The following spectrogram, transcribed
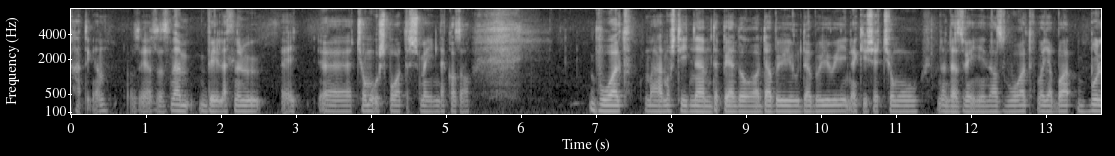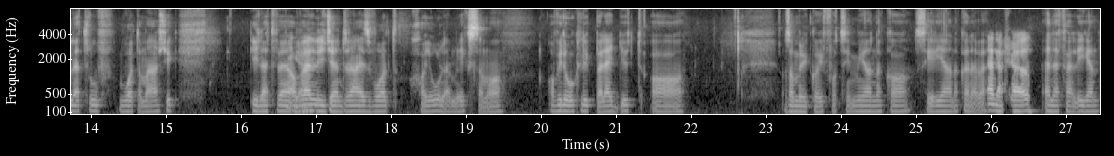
Hát igen, azért ez, ez nem véletlenül egy e, csomó sportesménynek az a volt, már most így nem, de például a WWE-nek is egy csomó rendezvényén az volt, vagy a Bulletproof volt a másik, illetve Igen. a When Legend Rise volt, ha jól emlékszem, a, a videóklippel együtt a, az amerikai foci, mi annak a szériának a neve? NFL. NFL, igen.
